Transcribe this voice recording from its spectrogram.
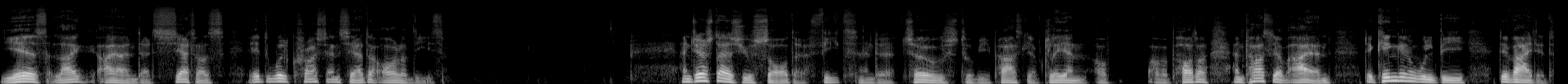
yes, like iron that shatters, it will crush and shatter all of these. And just as you saw the feet and the toes to be partly of clay and of, of a potter and partly of iron, the kingdom will be divided,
